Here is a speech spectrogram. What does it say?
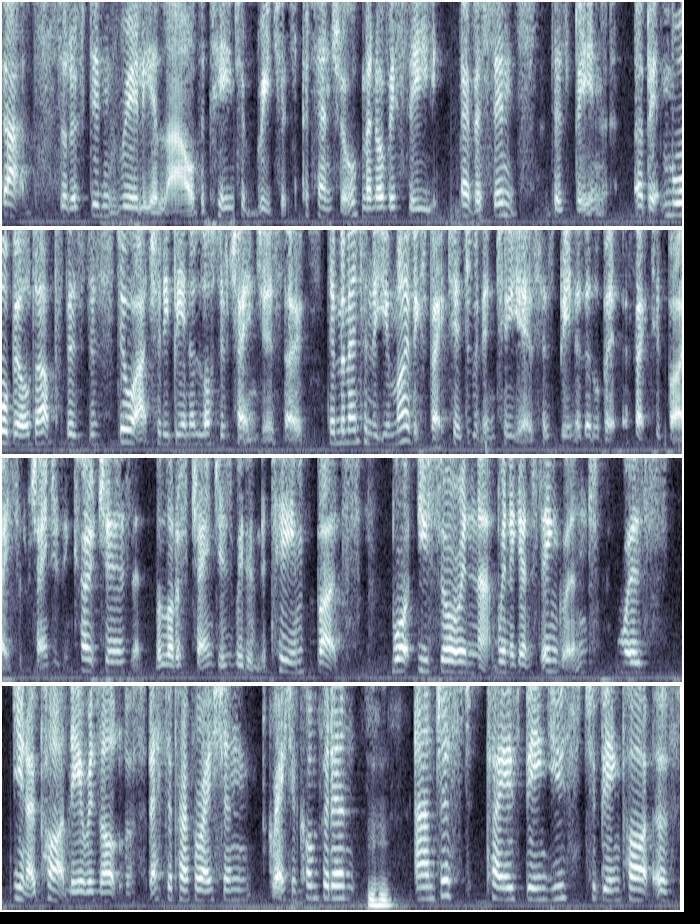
that sort of didn't really allow the team to reach its potential. And obviously, ever since, there's been a bit more build up. There's, there's still actually been a lot of changes. So the momentum that you might have expected within two years has been a little bit affected by sort of changes in coaches and a lot of changes within the team. But what you saw in that win against England was you know, partly a result of better preparation, greater confidence, mm-hmm. and just players being used to being part of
